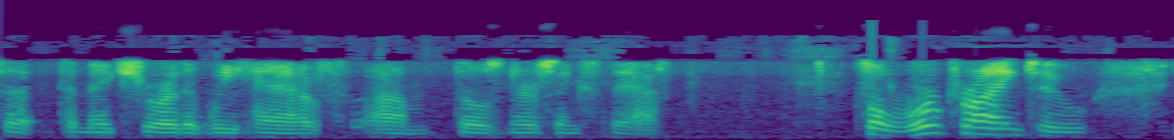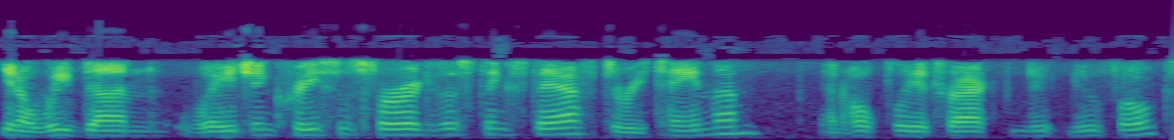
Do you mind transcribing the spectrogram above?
to, to make sure that we have um, those nursing staff. So we're trying to, you know, we've done wage increases for our existing staff to retain them and hopefully attract new, new folks.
